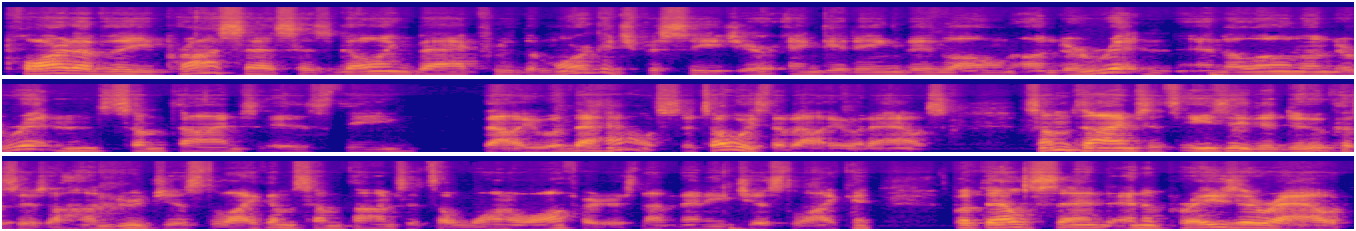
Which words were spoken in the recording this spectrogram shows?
part of the process is going back through the mortgage procedure and getting the loan underwritten. And the loan underwritten sometimes is the value of the house. It's always the value of the house. Sometimes it's easy to do because there's a hundred just like them. Sometimes it's a one-off or there's not many just like it. But they'll send an appraiser out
